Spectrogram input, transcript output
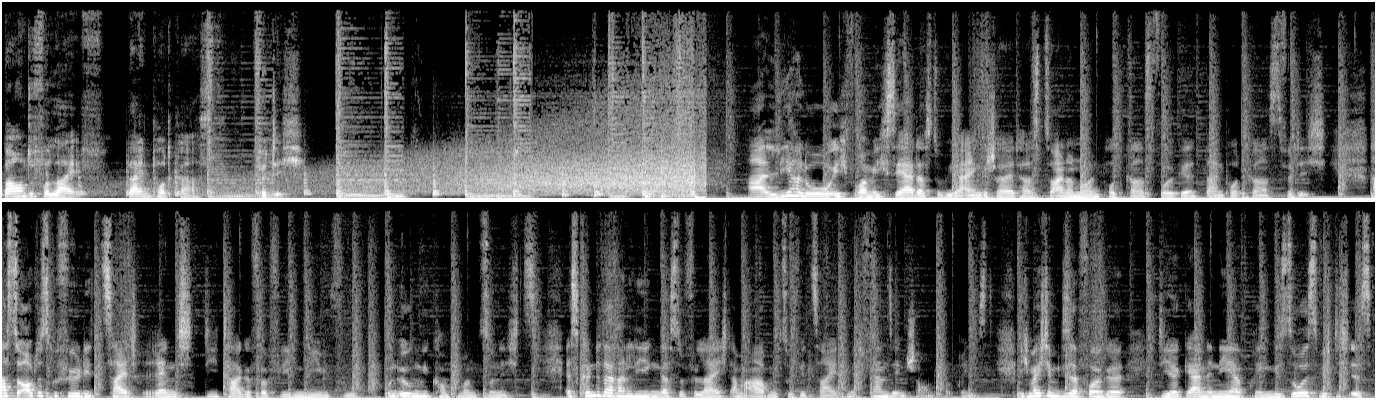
Bountiful Life, dein Podcast für dich. Hallo, ich freue mich sehr, dass du wieder eingeschaltet hast zu einer neuen Podcast-Folge, dein Podcast für dich. Hast du auch das Gefühl, die Zeit rennt, die Tage verfliegen wie im Flug und irgendwie kommt man zu nichts? Es könnte daran liegen, dass du vielleicht am Abend zu viel Zeit mit Fernsehen schauen verbringst. Ich möchte mit dieser Folge dir gerne näher bringen, wieso es wichtig ist,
